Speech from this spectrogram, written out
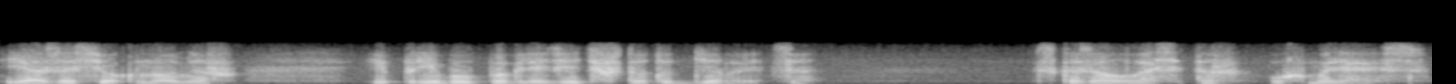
Я засек номер и прибыл поглядеть, что тут делается. — сказал Ласситер, ухмыляясь.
